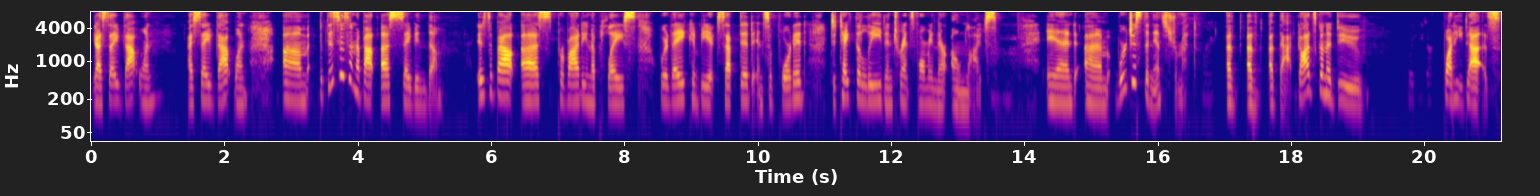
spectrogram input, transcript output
Yeah i saved that one. I saved that one. Um, but this isn't about us saving them It's about us providing a place where they can be accepted and supported to take the lead in transforming their own lives. And um, we're just an instrument of, of, of that. God's going to do what he does.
